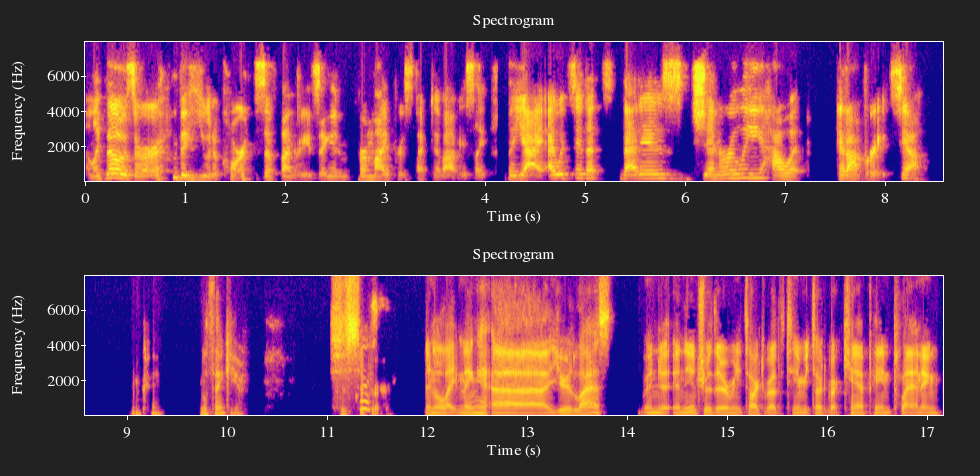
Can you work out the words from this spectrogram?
And like those are the unicorns of fundraising, and from my perspective, obviously. But yeah, I would say that's that is generally how it it operates. Yeah. Okay. Well, thank you. This is super enlightening. Uh, your last in, in the intro there, when you talked about the team, you talked about campaign planning.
